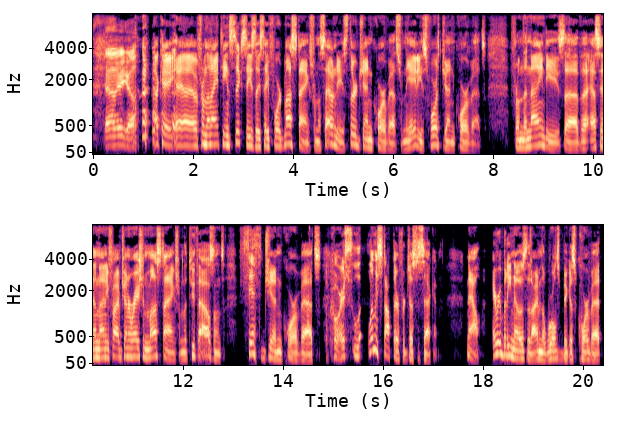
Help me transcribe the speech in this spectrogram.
yeah, there you go. okay, uh, from the 1960s, they say Ford Mustangs. From the 70s, third gen Corvettes. From the 80s, fourth gen Corvettes. From the 90s, uh, the SN95 generation Mustangs. From the 2000s, fifth gen Corvettes. Of course. L- let me stop there for just a second. Now, everybody knows that I'm the world's biggest Corvette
